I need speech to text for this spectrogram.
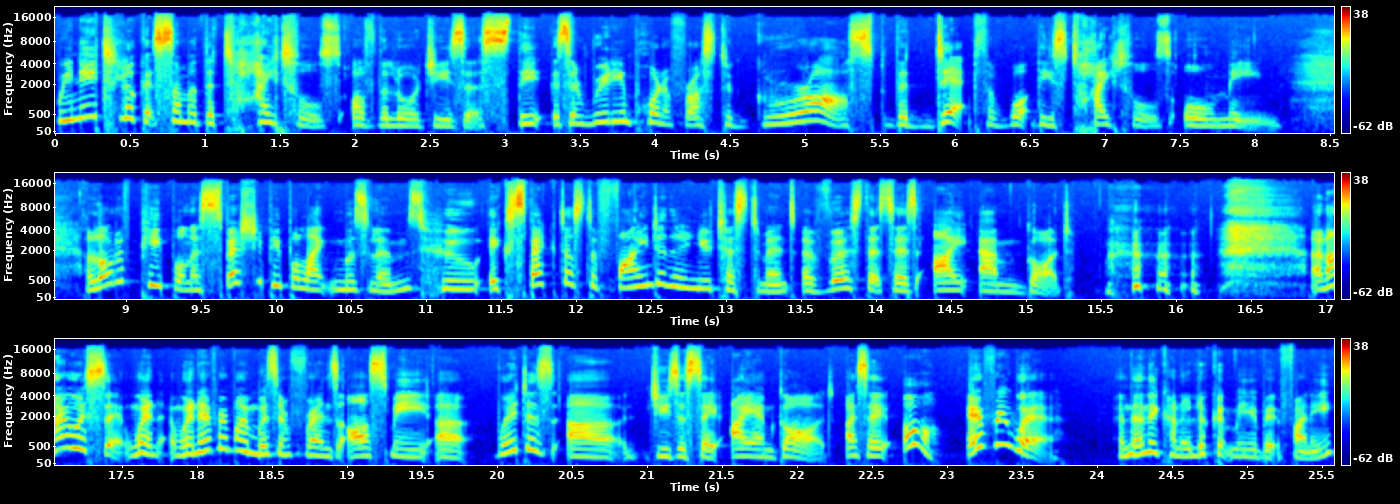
We need to look at some of the titles of the Lord Jesus. The, it's really important for us to grasp the depth of what these titles all mean. A lot of people, and especially people like Muslims, who expect us to find in the New Testament a verse that says, I am God. and I always say, when, whenever my Muslim friends ask me, uh, where does uh, Jesus say, I am God? I say, oh, everywhere. And then they kind of look at me a bit funny.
